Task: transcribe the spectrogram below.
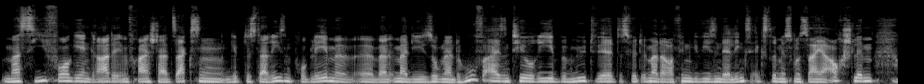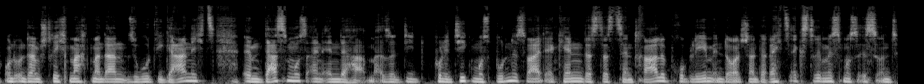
massiv vorgehen. Gerade im Freistaat Sachsen gibt es da Riesenprobleme, äh, weil immer die sogenannte Hufeisentheorie bemüht wird. Es wird immer darauf hingewiesen, der Linksextremismus sei ja auch schlimm und unterm Strich macht man dann so gut wie gar nichts. Ähm, das muss ein Ende haben. Also die Politik Politik muss bundesweit erkennen, dass das zentrale Problem in Deutschland der Rechtsextremismus ist und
